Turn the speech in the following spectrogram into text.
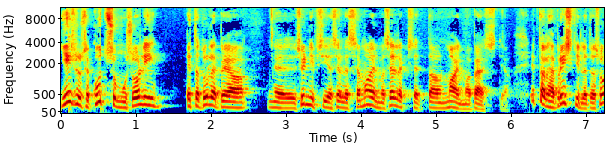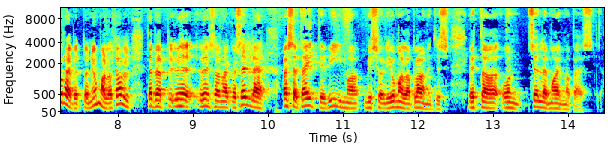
Jeesuse kutsumus oli et ta tuleb ja e, sünnib siia sellesse maailma selleks, et ta on maailma päästja. et ta läheb ristile, ta sureb, et on jumala tall, ta peab ühe, ühesõnaga selle asja täite viima, mis oli jumala plaanides, et ta on selle maailma päästja.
